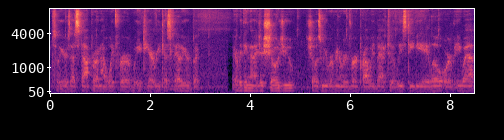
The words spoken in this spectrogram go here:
so here's that stop run. I'll wait for ATR retest failure, but everything that I just showed you shows me we're going to revert probably back to at least DVA low or VWAP.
